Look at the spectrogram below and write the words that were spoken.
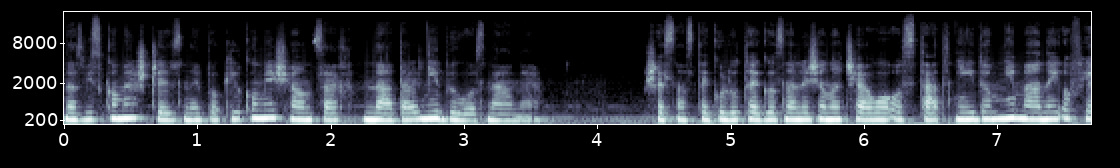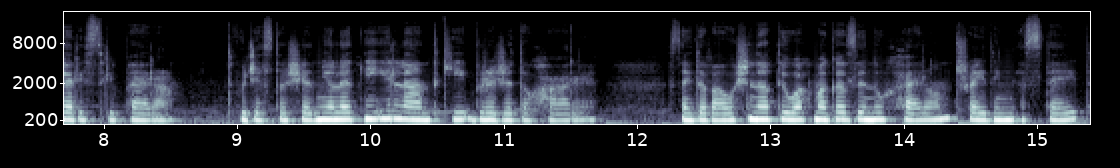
nazwisko mężczyzny po kilku miesiącach nadal nie było znane. 16 lutego znaleziono ciało ostatniej domniemanej ofiary strippera, 27-letniej Irlandki Bridget O'Hary. Znajdowało się na tyłach magazynu Heron Trading Estate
